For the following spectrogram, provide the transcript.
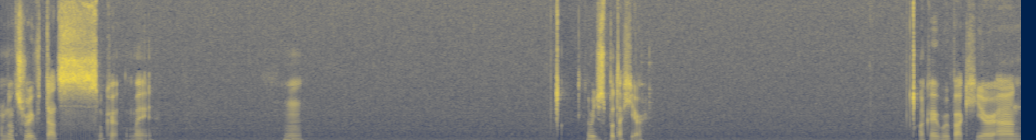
I'm not sure if that's okay. Wait. Hmm. Let me just put that here. Okay, we're back here and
